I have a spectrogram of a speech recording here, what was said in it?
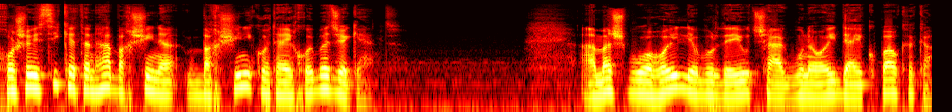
خۆشەویستی کە تەنها بەخشینە بەخشینی کۆتایی خۆی بەجێگەیاند. ئەمەش بووە هۆی لێبوردەی و چاکبوونەوەی دایک و باوکەکە.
